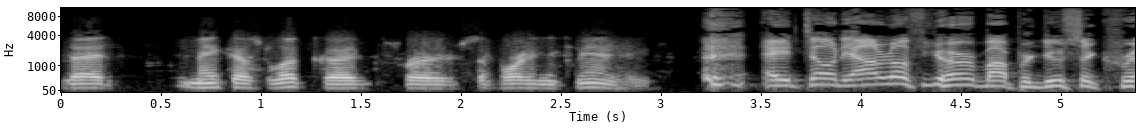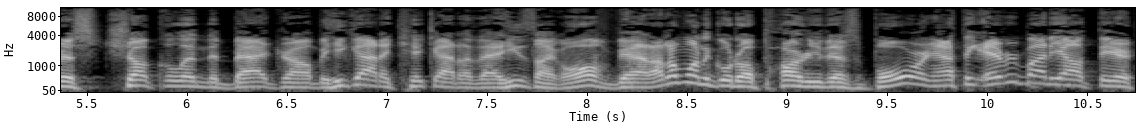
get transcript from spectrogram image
that make us look good for supporting the community. Hey Tony, I don't know if you heard my producer Chris chuckle in the background, but he got a kick out of that. He's like, "Oh man, I don't want to go to a party that's boring." I think everybody out there,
